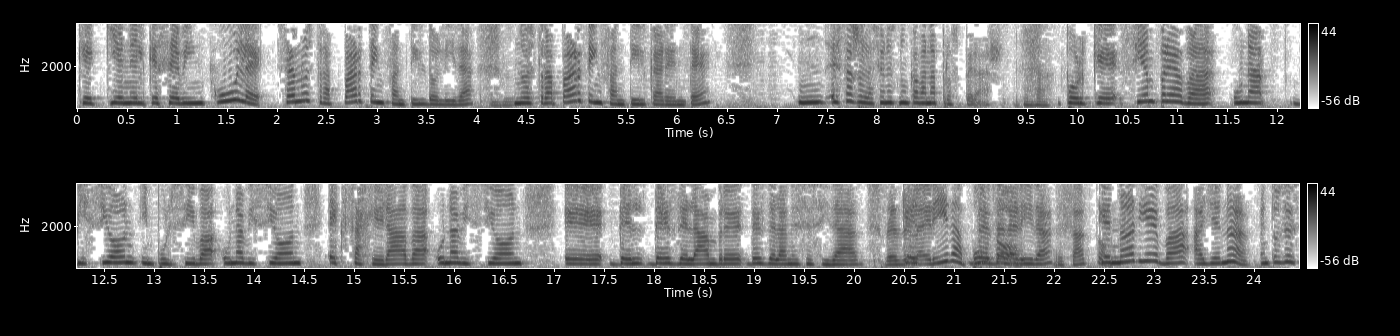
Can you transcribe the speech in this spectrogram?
que quien el que se vincule sea nuestra parte infantil dolida, nuestra parte infantil carente, estas relaciones nunca van a prosperar. Ajá. Porque siempre habrá una visión impulsiva, una visión exagerada, una visión eh, del- desde el hambre, desde la necesidad. Desde la herida, punto. Desde la herida. Exacto. Que nadie va a llenar. Entonces,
